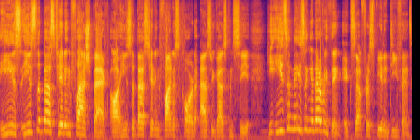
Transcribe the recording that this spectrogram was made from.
He's he's the best hitting flashback. Uh, he's the best hitting finest card, as you guys can see. He, he's amazing at everything, except for speed and defense.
